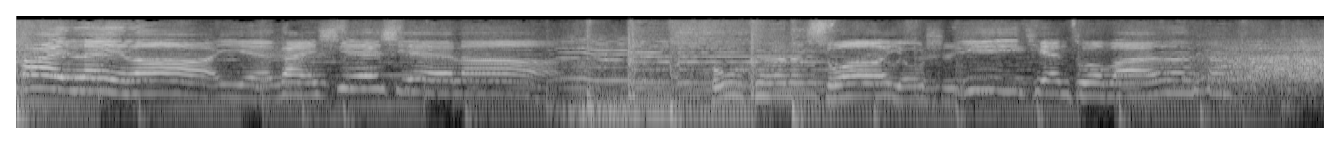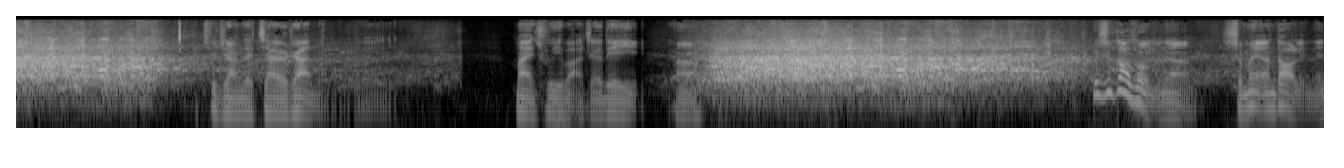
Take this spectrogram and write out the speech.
太累了，也该歇歇了。不可能所有事一天做完。就这样，在加油站呢，卖出一把折叠椅啊。这是告诉我们呢什么样的道理呢？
